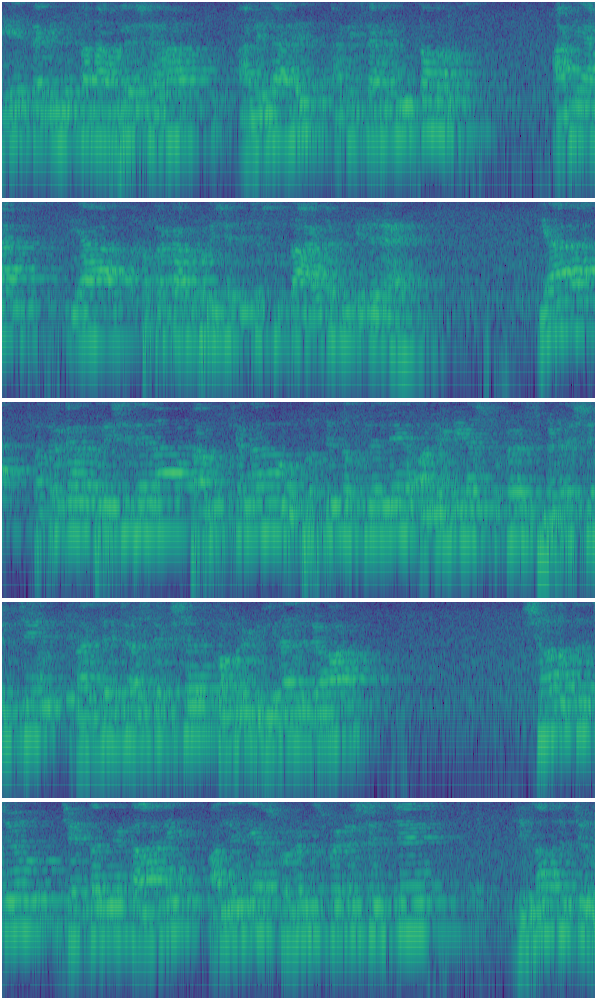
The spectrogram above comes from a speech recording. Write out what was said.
हे त्या निमित्तानं आपल्या शहरात आलेले आहेत आणि त्यानिमित्तानंच आम्ही आज या पत्रकार परिषदेचे सुद्धा आयोजन केलेले आहे. या पत्रकार परिषदेला प्रामुख्यानं उपस्थित असलेले ऑल इंडिया स्टुडंट्स फेडरेशनचे राज्याचे अध्यक्ष कॉम्रेड विराज देवान शहर सचिव Chaitanya Kalane all India students फेडरेशनचे जिल्हा सचिव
